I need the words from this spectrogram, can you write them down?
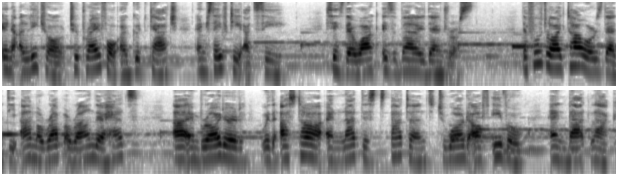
in a ritual to pray for a good catch and safety at sea, since their work is very dangerous. The foot-like towels that the Ama wrap around their heads are embroidered with astar and lattice patterns to ward off evil and bad luck.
